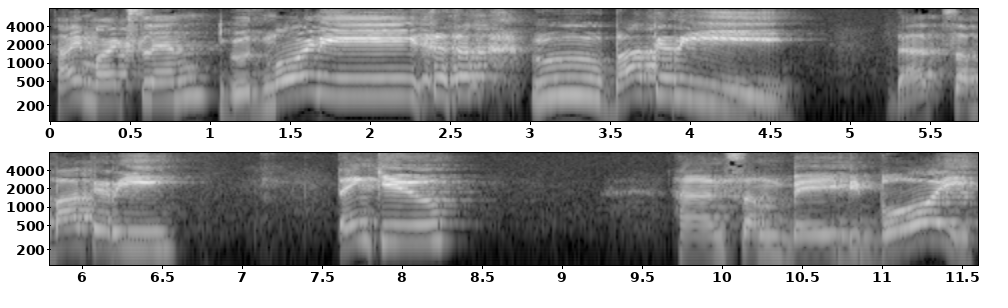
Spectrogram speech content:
Hi, Marxlen. Good morning. Ooh, battery. That's a battery. Thank you. Handsome baby boy.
